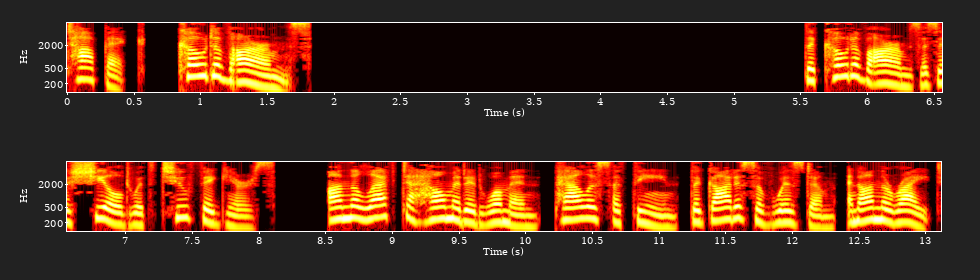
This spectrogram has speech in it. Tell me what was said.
Topic. Coat of arms The coat of arms is a shield with two figures. On the left a helmeted woman, Pallas Athene, the goddess of wisdom, and on the right,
